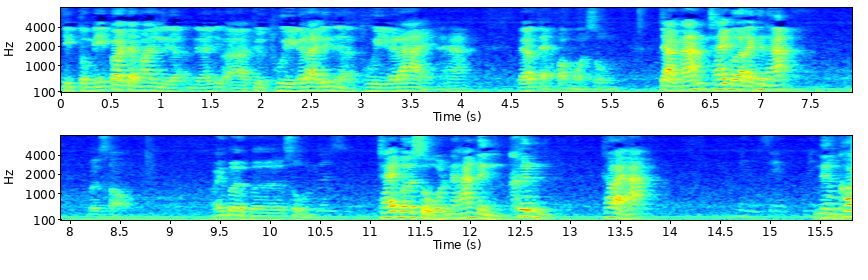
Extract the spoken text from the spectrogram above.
จิกตรงนี้ก็จะมาเหลือเหนืออยู่อ่าจุดทุยก็ได้หรือเหนือทุยก็ได้นะฮะแล้วแต่ความเหมาะสม จากนั้นใช้เบอร์อะไรขึ้นฮะเบอร์สองไว้เบอร์เบอร์ศูนย์เบอร์ศูนย์ใช้เบอร์ศูนย์นะฮะหนึ่งขึ้น เท่าไหร่ฮะหนึ่งเซนหนึ่งข้อ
